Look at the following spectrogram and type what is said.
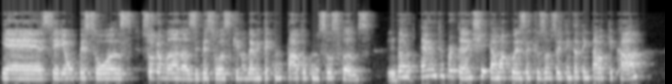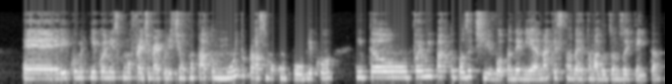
é, seriam pessoas sobre-humanas e pessoas que não devem ter contato com os seus fãs. Uhum. Então, é muito importante, é uma coisa que os anos 80 tentavam aplicar, é, ícones como Fred Mercury tinham um contato muito próximo com o público. Então, foi um impacto positivo a pandemia na questão da retomada dos anos 80.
